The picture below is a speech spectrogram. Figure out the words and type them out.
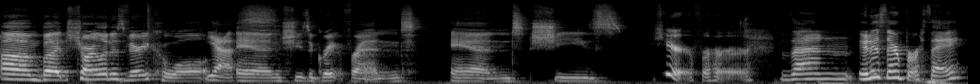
um, but Charlotte is very cool. yeah And she's a great friend. And she's here for her. then it is their birthday.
